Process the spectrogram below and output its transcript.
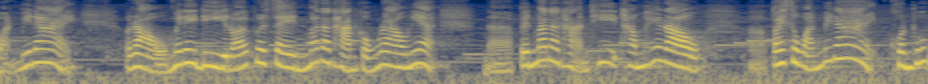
วรรค์ไม่ได้ เราไม่ได้ดีร้อยเปอร์เซนมาตรฐานของเราเนี่ยนะเป็นมาตรฐานที่ทำให้เราไปสวรรค์ไม่ได้ คนพวก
